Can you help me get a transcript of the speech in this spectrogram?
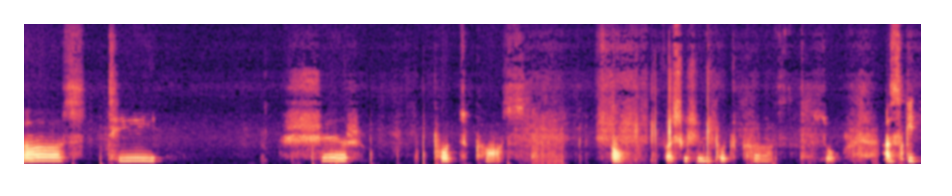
Tasti Share Podcast. Oh, falsch geschrieben Podcast. So. Also es gibt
